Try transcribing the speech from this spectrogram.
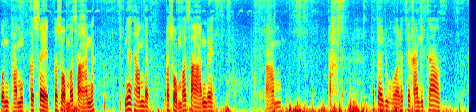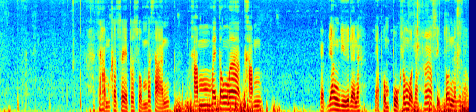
คนทำเกษตรผสมผสานนะ เนี่ยทำแบบผสมผสานเลย ตามตามพระเจ้าอยู่หัวรัชกาลที่เก้าทำเกษตรผสมผสานทำไม่ต้องมากทำแบบยั่งยืนเลยนะเนี่ยผมปลูกทั้งหมดนะห้าสิบต้นนะพี่น้อง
